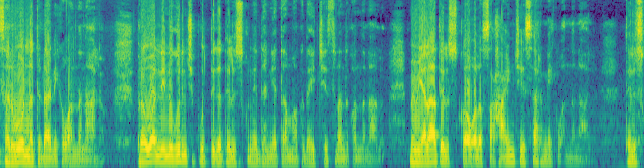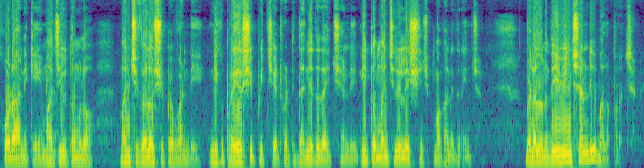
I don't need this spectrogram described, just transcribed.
సర్వోన్నతడానికి వందనాలు. ప్రభు నిన్ను గురించి పూర్తిగా తెలుసుకునే ధన్యత మాకు దయచేసినందుకు వందనాలు. మేము ఎలా తెలుసుకోవాలో సహాయం చేశారు నీకు వందనాలు. తెలుసుకోవడానికి మా జీవితంలో మంచి ఫెలోషిప్ ఇవ్వండి. నీకు ప్రేయర్షిప్ ఇచ్చేటువంటి ధన్యత దయచేయండి. నీతో మంచి రిలేషన్షిప్ మాకు అనుగ్రహించండి. బిడలను దీవించండి బలపరచండి.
